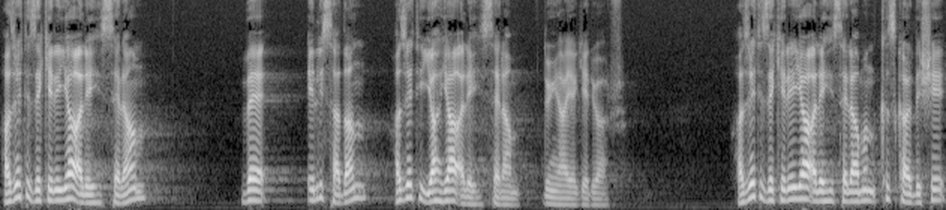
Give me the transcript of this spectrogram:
Hz. Zekeriya aleyhisselam ve Elisa'dan Hz. Yahya aleyhisselam dünyaya geliyor. Hz. Zekeriya aleyhisselamın kız kardeşi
